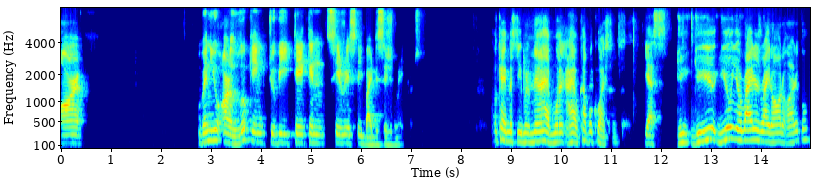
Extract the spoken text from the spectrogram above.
are when you are looking to be taken seriously by decision makers. Okay, Mr. Ibrahim. Now I have one. I have a couple questions. Yes. Do you, do you you and your writers write all the articles?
